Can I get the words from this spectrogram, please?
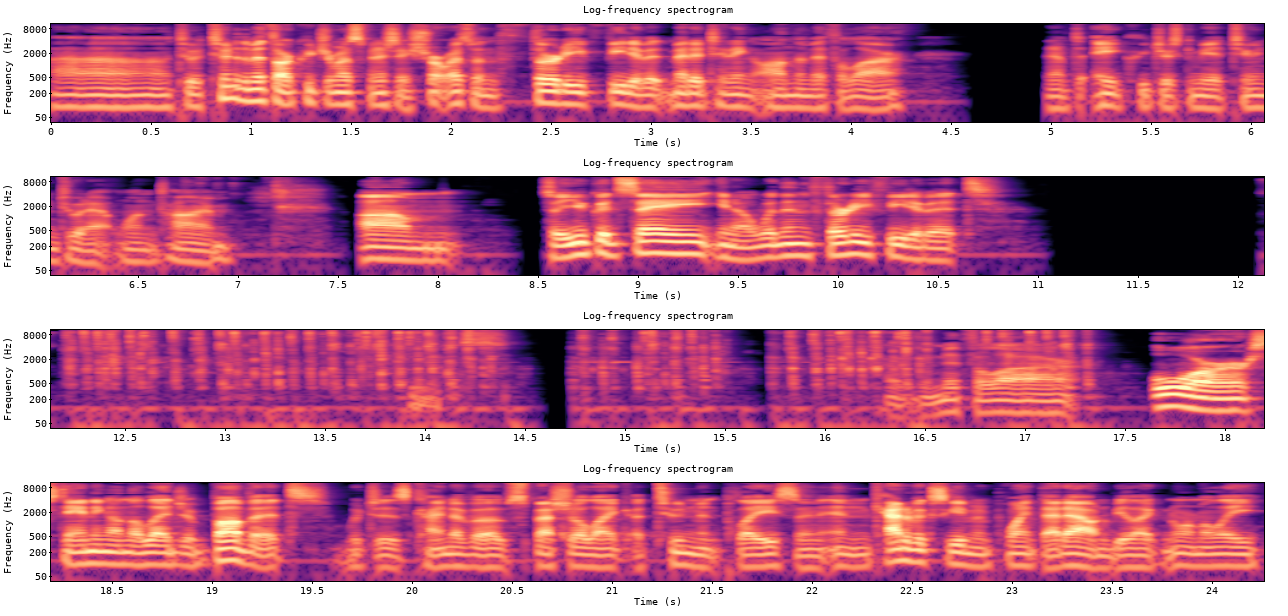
uh, to attune to the Mythallar, creature must finish a short rest within 30 feet of it, meditating on the Mythallar. And up to eight creatures can be attuned to it at one time. Um, so you could say, you know, within 30 feet of it. Of the Mythallar, or standing on the ledge above it, which is kind of a special like attunement place. And and Catavix can even point that out and be like, normally,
